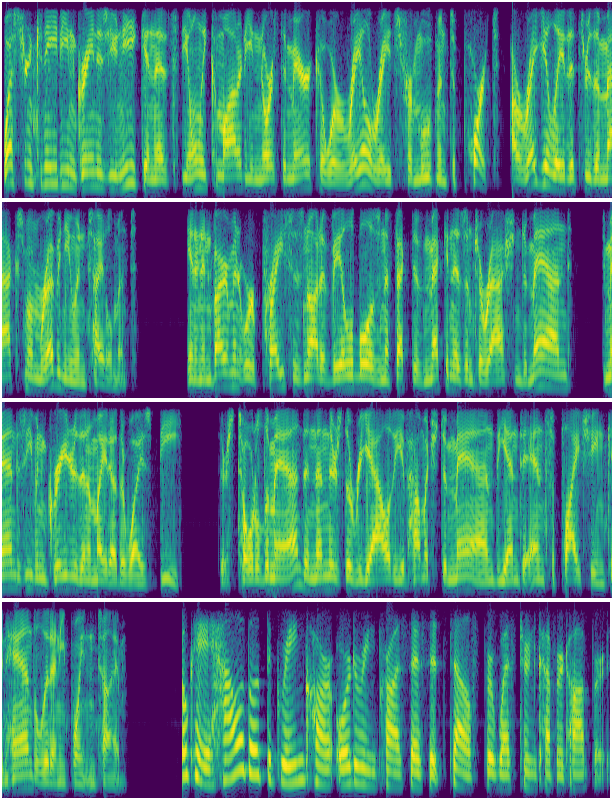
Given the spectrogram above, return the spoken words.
Western Canadian grain is unique in that it's the only commodity in North America where rail rates for movement to port are regulated through the maximum revenue entitlement. In an environment where price is not available as an effective mechanism to ration demand, demand is even greater than it might otherwise be. There's total demand, and then there's the reality of how much demand the end to end supply chain can handle at any point in time. Okay, how about the grain car ordering process itself for Western covered hoppers?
